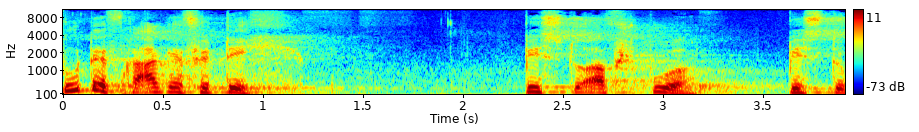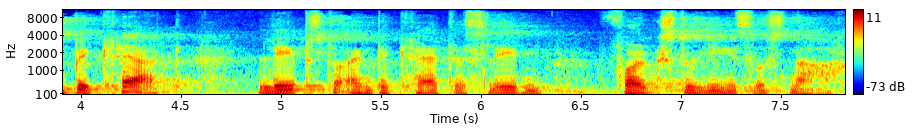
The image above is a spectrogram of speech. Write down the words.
Gute Frage für dich. Bist du auf Spur? Bist du bekehrt? Lebst du ein bekehrtes Leben? Folgst du Jesus nach?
